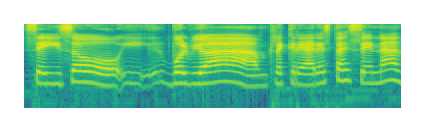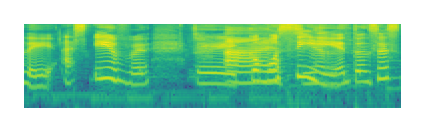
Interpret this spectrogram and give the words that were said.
se hizo y volvió a recrear esta escena de As If. Eh, como si, entonces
